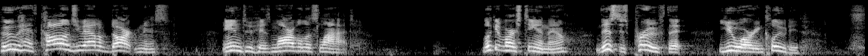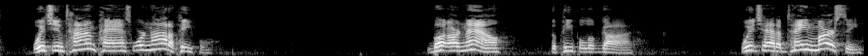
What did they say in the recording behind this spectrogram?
who hath called you out of darkness into his marvelous light. Look at verse 10 now. This is proof that you are included, which in time past were not a people, but are now the people of God, which had obtained mercy,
